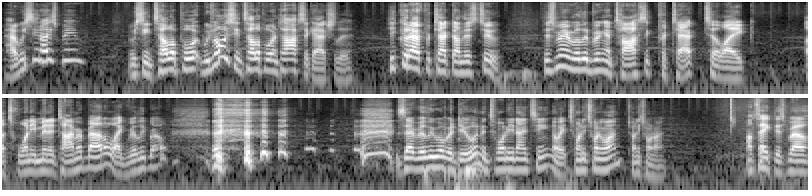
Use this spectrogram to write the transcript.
Have we seen ice beam? We've seen teleport. We've only seen teleport and toxic actually. He could have protect on this too. This man really bring bringing toxic protect to like a 20 minute timer battle. Like really, bro? Is that really what we're doing in 2019? No wait, 2021? 2021. I'll take this, bro.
